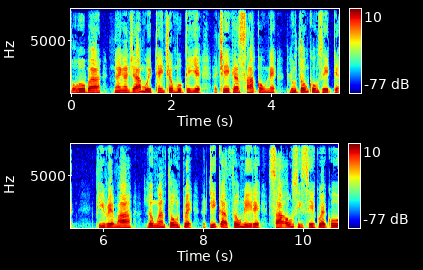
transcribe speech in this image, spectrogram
ဗဟိုဘဏ်နိုင်ငံခြားငွေထိန်းချုပ်မှုကရဲ့အခြေခံစားကုန်နဲ့လူသုံးကုန်စည်တက်ပြည်ရမှာလုပ်ငန်းသုံးအတွက်အဓိကသုံးနေတဲ့စားအုံးစီဈေးကွက်ကို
